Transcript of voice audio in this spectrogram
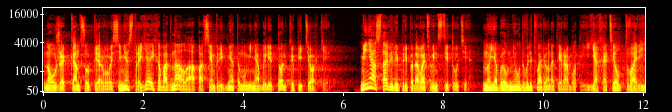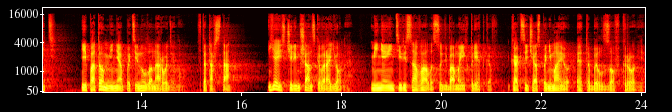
Но уже к концу первого семестра я их обогнал, а по всем предметам у меня были только пятерки. Меня оставили преподавать в институте, но я был не удовлетворен этой работой, я хотел творить. И потом меня потянуло на родину, в Татарстан. Я из Черемшанского района. Меня интересовала судьба моих предков. Как сейчас понимаю, это был зов крови.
